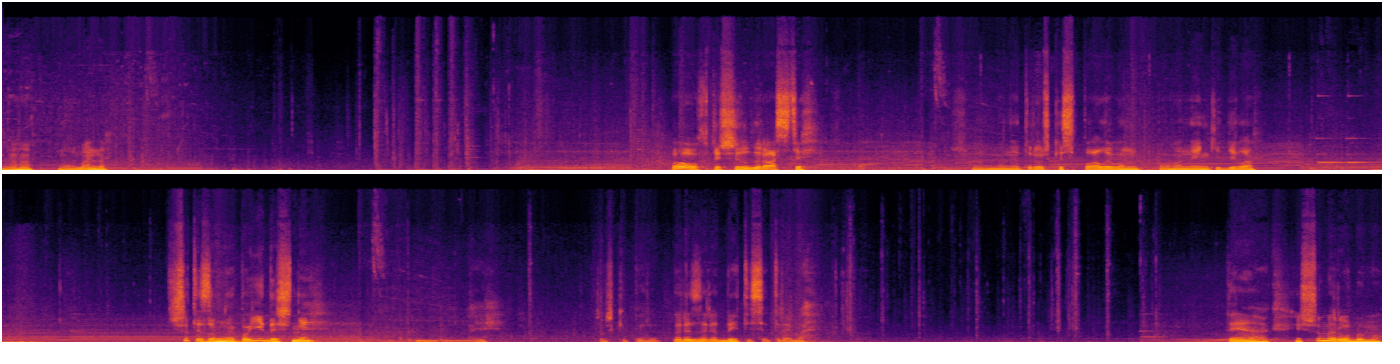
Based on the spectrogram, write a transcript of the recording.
Ага, нормально. Ох ти ж, здрасте. В мене трошки з паливом поганенькі діла. Що ти за мною поїдеш, ні? Трошки перезарядитися треба. Так, і що ми робимо?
